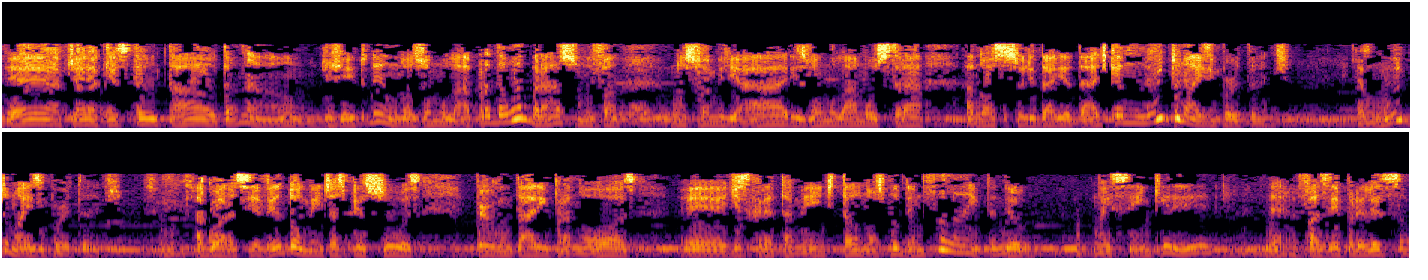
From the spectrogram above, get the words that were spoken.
é aquela questão tal, tal. Não, de jeito nenhum. Nós vamos lá para dar um abraço no, nos familiares, vamos lá mostrar a nossa solidariedade, que é muito mais importante. É muito mais importante. Agora, se eventualmente as pessoas perguntarem para nós é, discretamente, tal, nós podemos falar, entendeu? Mas sem querer né, fazer preleção.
